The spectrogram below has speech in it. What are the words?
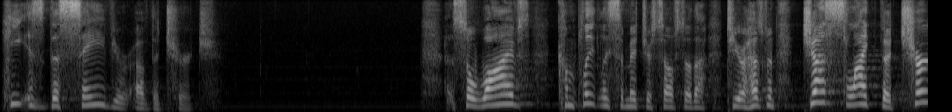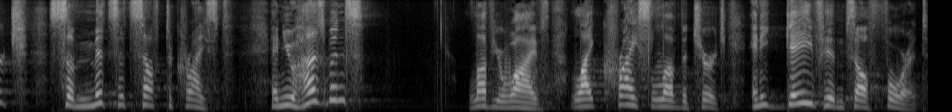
He is the Savior of the church. So, wives, completely submit yourselves to, the, to your husband, just like the church submits itself to Christ. And you husbands, love your wives like Christ loved the church, and he gave himself for it.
